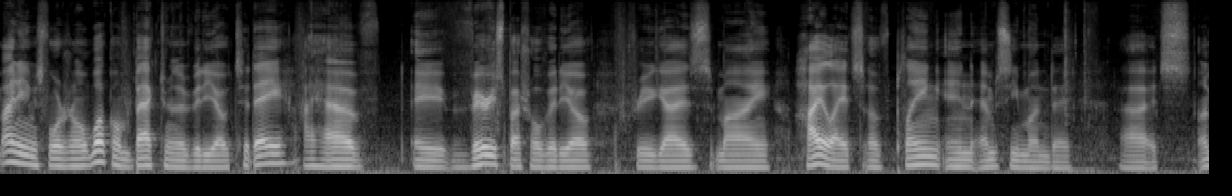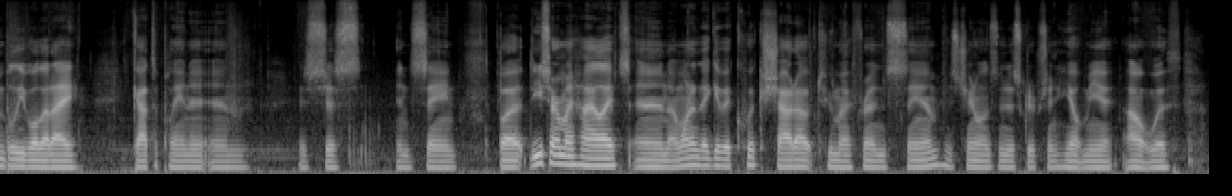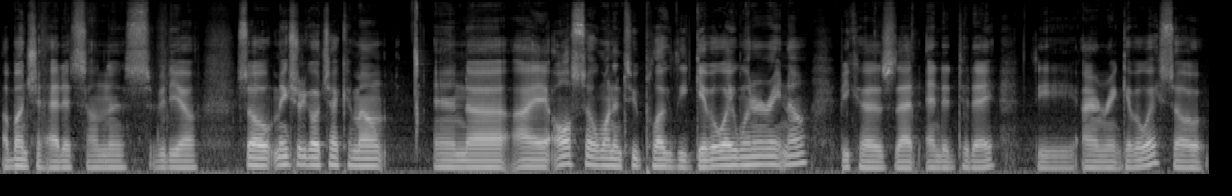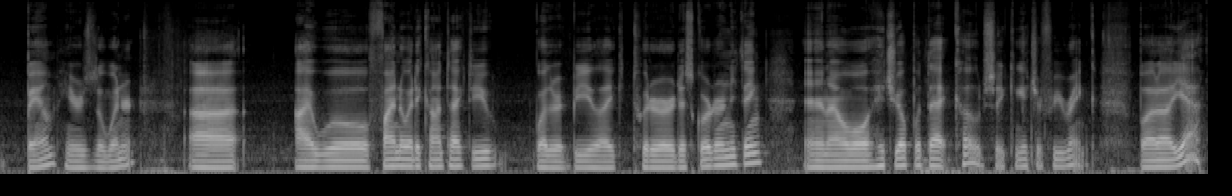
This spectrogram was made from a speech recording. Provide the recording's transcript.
My name is Forginal. Welcome back to another video. Today I have a very special video for you guys. My highlights of playing in MC Monday. Uh, it's unbelievable that I got to play in it and it's just insane. But these are my highlights and I wanted to give a quick shout out to my friend Sam. His channel is in the description. He helped me out with a bunch of edits on this video. So make sure to go check him out. And uh, I also wanted to plug the giveaway winner right now because that ended today, the Iron Rank giveaway. So bam, here's the winner. Uh, I will find a way to contact you, whether it be like Twitter or Discord or anything, and I will hit you up with that code so you can get your free rank. But uh, yeah,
